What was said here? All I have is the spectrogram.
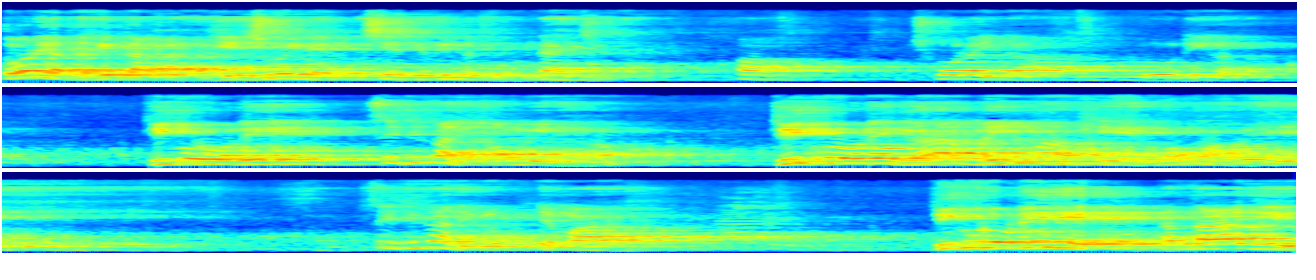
တောရရတခိတာကရေချွေးနေအရှင်ကိစ္စည်းမထေလမ်းကြည့်ဟာ ချောလိုက်တာကိုရိုလေးကဒီကိုရိုလေးစိတ်ထဲကနေကောင်းမိနေနော်ဒီကိုရိုလေးငါမိမဖြစ်ရင်ကောင်းမှာပဲစိတ်ထဲကနေပြီးပြင်မာတာဒီကိုရိုလေးရဲ့အသားရည်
